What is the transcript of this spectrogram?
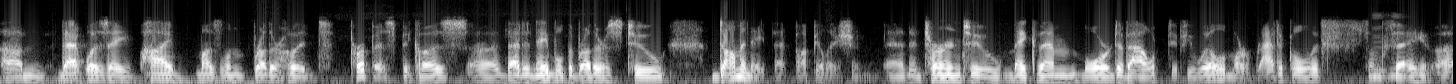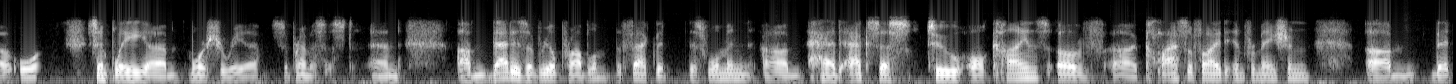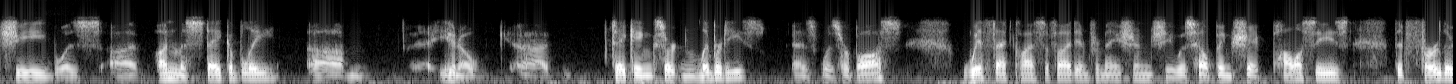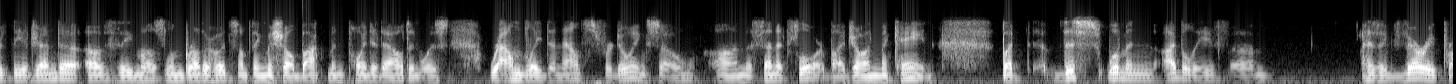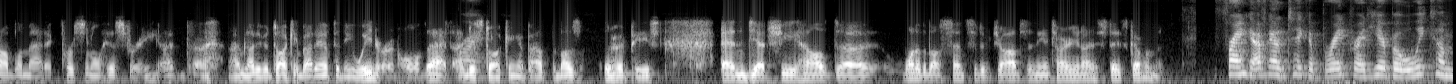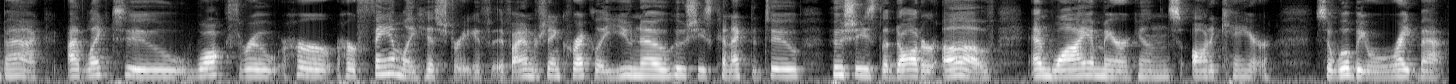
Um, that was a high Muslim Brotherhood purpose because uh, that enabled the brothers to dominate that population and in turn to make them more devout, if you will, more radical, if some mm-hmm. say, uh, or simply um, more Sharia supremacist. And um, that is a real problem. The fact that this woman um, had access to all kinds of uh, classified information, um, that she was uh, unmistakably, um, you know, uh, taking certain liberties, as was her boss, with that classified information. She was helping shape policies that furthered the agenda of the Muslim Brotherhood, something Michele Bachmann pointed out and was roundly denounced for doing so on the Senate floor by John McCain. But this woman, I believe, um, has a very problematic personal history. Uh, I'm not even talking about Anthony Weiner and all of that. I'm right. just talking about the Muslim Brotherhood piece. And yet she held uh, one of the most sensitive jobs in the entire United States government. Frank, I've got to take a break right here, but when we come back, I'd like to walk through her her family history. If if I understand correctly, you know who she's connected to, who she's the daughter of, and why Americans ought to care. So we'll be right back.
